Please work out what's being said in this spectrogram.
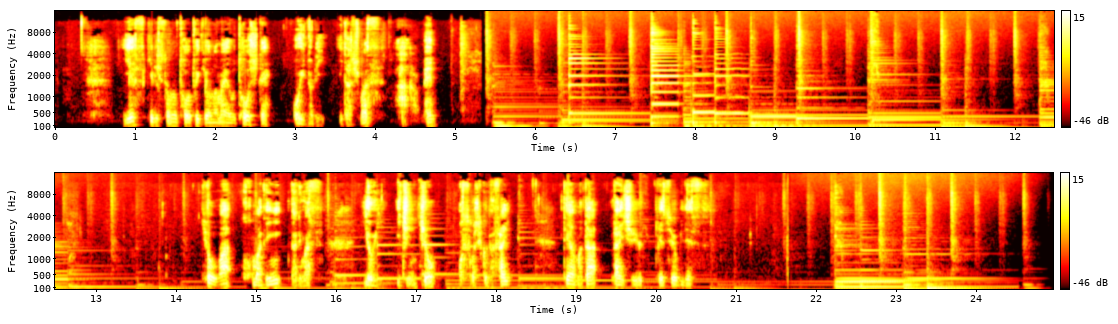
イエス・キリストの尊きお名前を通してお祈りいたします。アーメン。今日はここまでになります。良い一日をお過ごしください。ではまた来週月曜日です。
